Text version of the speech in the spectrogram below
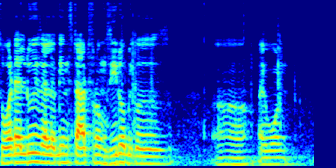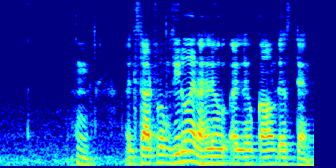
So what i'll do is i'll again start from zero because uh, i want hmm, i'll start from zero and i'll have, i'll have count as 10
